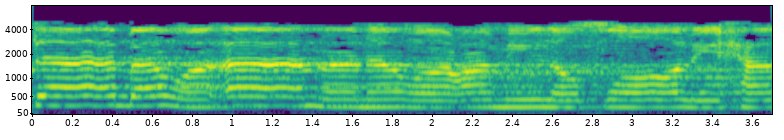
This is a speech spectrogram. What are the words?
تاب وآمن وعمل صالحا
